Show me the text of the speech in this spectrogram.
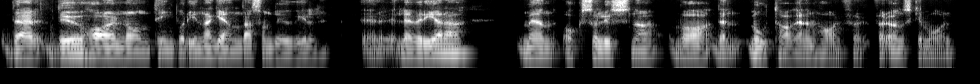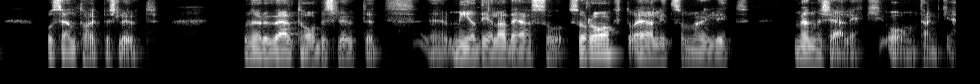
Där du har någonting på din agenda som du vill eh, leverera men också lyssna vad den mottagaren har för, för önskemål och sen ta ett beslut. Och när du väl tar beslutet, eh, meddela det så, så rakt och ärligt som möjligt, men med kärlek och omtanke.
